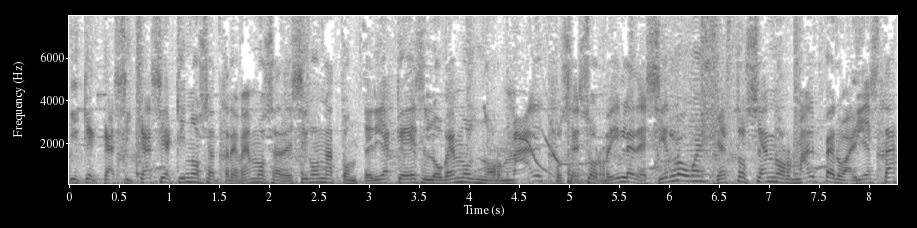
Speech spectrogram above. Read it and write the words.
y que casi casi aquí nos atrevemos a decir una tontería que es lo vemos normal. Pues es horrible decirlo, güey. Que esto sea normal, pero ahí está.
